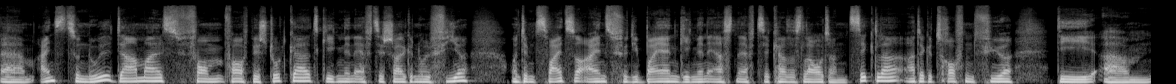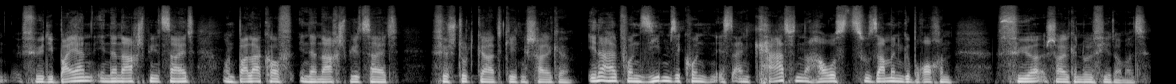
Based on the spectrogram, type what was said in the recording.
ähm, 1 zu 0 damals vom VfB Stuttgart gegen den FC Schalke 04 und dem 2 zu 1 für die Bayern gegen den ersten FC Kaiserslautern. Zickler hatte getroffen für die, ähm, für die Bayern in der Nachspielzeit und Balakow in der Nachspielzeit für Stuttgart gegen Schalke. Innerhalb von sieben Sekunden ist ein Kartenhaus zusammengebrochen für Schalke 04 damals.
